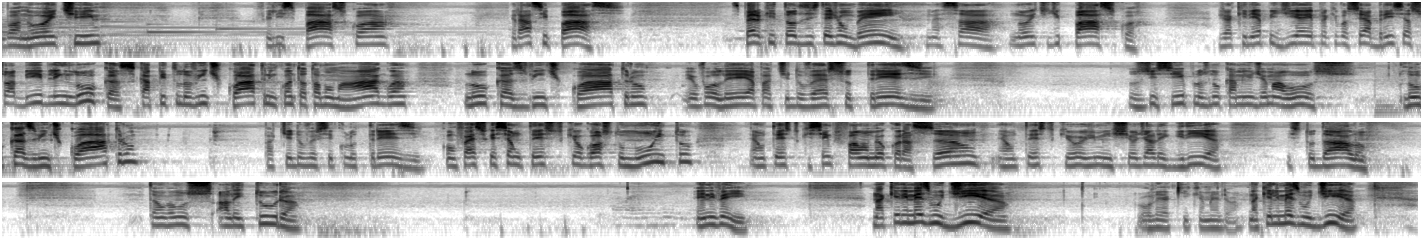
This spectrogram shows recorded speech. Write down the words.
boa noite. Feliz Páscoa. Graça e paz. Espero que todos estejam bem nessa noite de Páscoa. Já queria pedir aí para que você abrisse a sua Bíblia em Lucas, capítulo 24, enquanto eu tomo uma água. Lucas 24, eu vou ler a partir do verso 13. Os discípulos no caminho de Emaús. Lucas 24, a partir do versículo 13. Confesso que esse é um texto que eu gosto muito, é um texto que sempre fala no meu coração, é um texto que hoje me encheu de alegria estudá-lo. Então vamos à leitura. NVI. Naquele mesmo dia, vou ler aqui que é melhor. Naquele mesmo dia,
